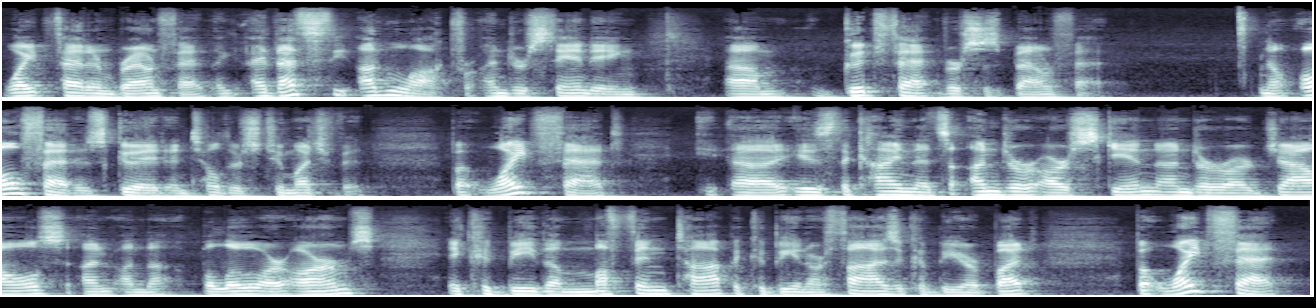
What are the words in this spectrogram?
white fat and brown fat. Like, that's the unlock for understanding um, good fat versus brown fat. Now, all fat is good until there's too much of it, but white fat uh, is the kind that's under our skin, under our jowls, on, on the below our arms. It could be the muffin top, it could be in our thighs, it could be our butt. But white fat,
